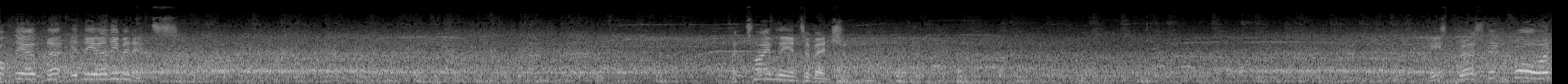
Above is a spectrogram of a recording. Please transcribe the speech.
They've the opener in the early minutes. A timely intervention. He's bursting forward.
